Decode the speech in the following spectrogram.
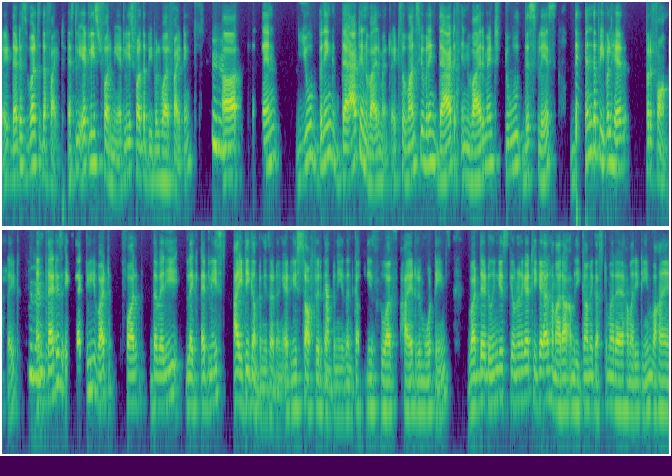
right that is worth the fight at least for me at least for the people who are fighting then you bring that environment right so once you bring that environment to this place then the people here perform right hmm and that is exactly what for the very like at least IT companies are doing at least software companies and companies who have hired remote teams what they're doing is कि उन्होंने कहा ठीक है यार हमारा अमेरिका में कस्टमर है हमारी टीम वहाँ है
